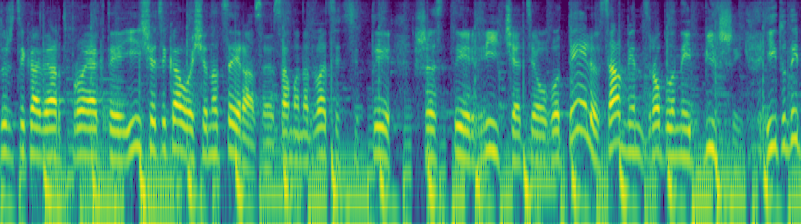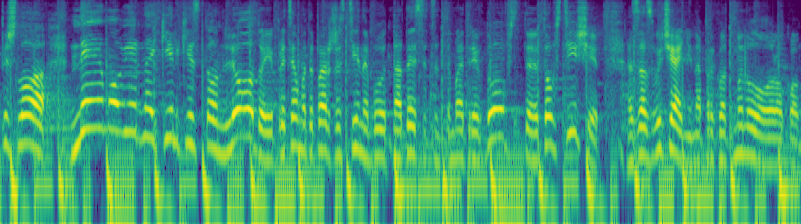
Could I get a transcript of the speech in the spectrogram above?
дуже цікаві арт-проекти. І що цікаво, що на цей раз саме на 26-річчя цього готелю сам він зроблений більший. І туди пішло неймовірна кількість тонн льоду, і при цьому тепер же стіни будуть на 10 сантиметрів товстіші за звичайні, наприклад, минулого року.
